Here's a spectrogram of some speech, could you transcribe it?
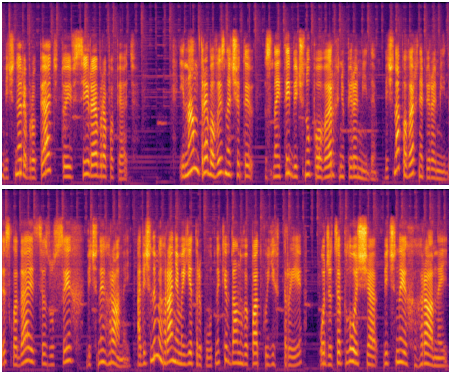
Бічне ребро 5, то і всі ребра по 5. І нам треба визначити, знайти бічну поверхню піраміди. Бічна поверхня піраміди складається з усіх бічних граней. А бічними гранями є трикутники, в даному випадку їх три. Отже, це площа бічних граней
